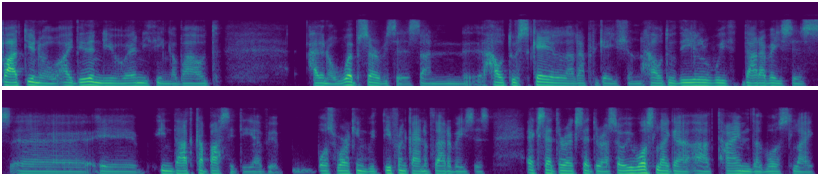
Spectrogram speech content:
but you know, I didn't knew anything about I don't know, web services and how to scale an application, how to deal with databases uh, uh, in that capacity. I was working with different kind of databases, etc., etc. So it was like a, a, time that was like,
